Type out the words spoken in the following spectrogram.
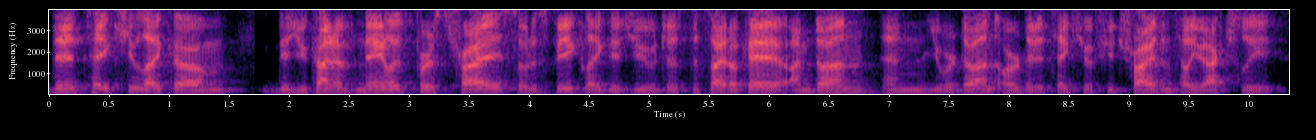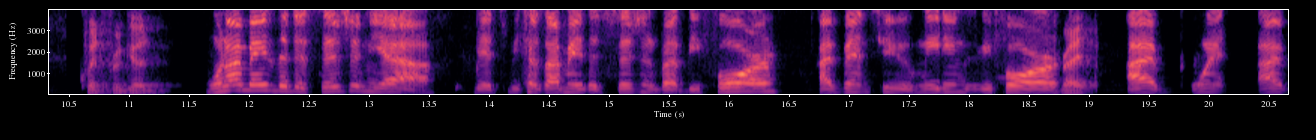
did it take you like, um, did you kind of nail it first try, so to speak? Like, did you just decide, okay, I'm done, and you were done, or did it take you a few tries until you actually quit for good? when I made the decision, yeah, it's because I made the decision. But before, I've been to meetings before. Right. I've went I've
